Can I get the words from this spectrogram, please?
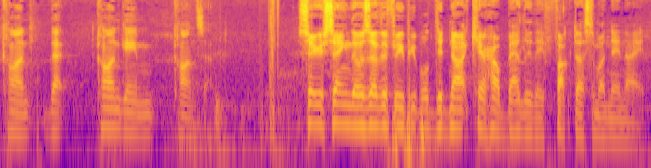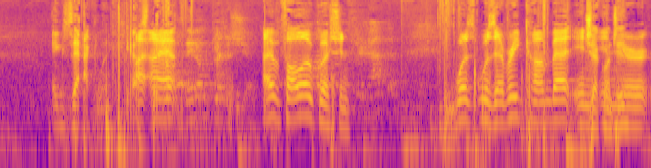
con that con game concept. So you're saying those other three people did not care how badly they fucked us Monday night? Exactly. Yes, I, I, they don't give a shit. I have a follow up question. Was was every combat in, Check in your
